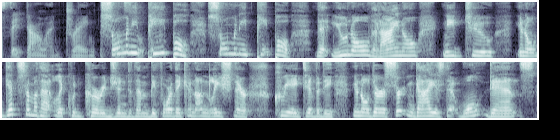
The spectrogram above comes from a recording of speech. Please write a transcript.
sit down and drink. so many people, so many people that you know, that I know, need to, you know, get some of that liquid courage into them before they can unleash their creativity. You know, there are certain guys that won't dance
